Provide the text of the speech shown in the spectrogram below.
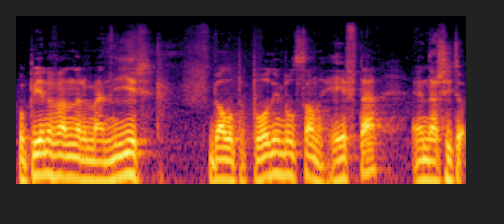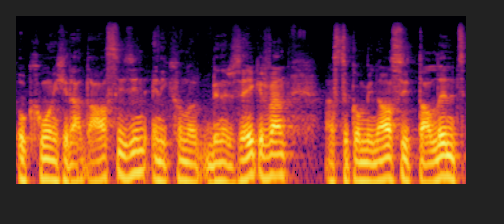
op een of andere manier wel op het podium wil staan, heeft dat. En daar zitten ook gewoon gradaties in. En ik ben er zeker van, als de combinatie talent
